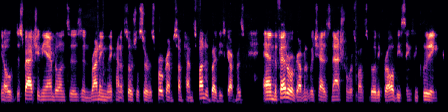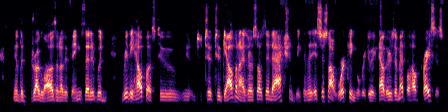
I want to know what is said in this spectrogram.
you know, dispatching the ambulances and running the kind of social service programs sometimes funded by these governments, and the federal government, which has national responsibility for all of these things, including you know the drug laws and other things that it would really help us to to to galvanize ourselves into action because it's just not working what we're doing now. There's a mental health crisis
